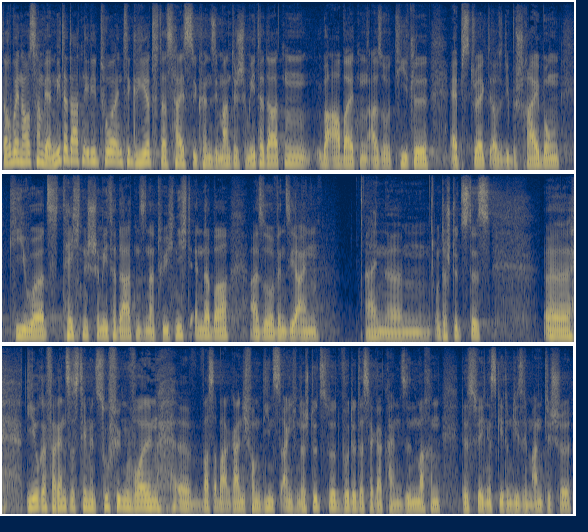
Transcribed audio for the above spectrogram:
Darüber hinaus haben wir einen Metadateneditor integriert, das heißt, Sie können semantische Metadaten überarbeiten, also Titel, Abstract, also die Beschreibung, Keywords, technische Metadaten sind natürlich nicht änderbar. Also wenn Sie ein, ein ähm, unterstütztes äh, Georeferenzsystem hinzufügen wollen, äh, was aber gar nicht vom Dienst eigentlich unterstützt wird, würde das ja gar keinen Sinn machen. Deswegen es geht um die semantische,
